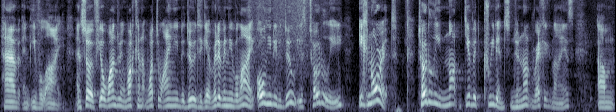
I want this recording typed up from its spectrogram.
have an evil eye. And so if you're wondering what can what do i need to do to get rid of an evil eye? All you need to do is totally ignore it. Totally not give it credence. Do not recognize um,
